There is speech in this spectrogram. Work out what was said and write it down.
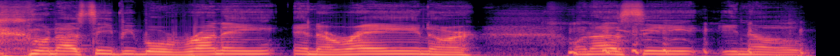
when I see people running in the rain or when I see you know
